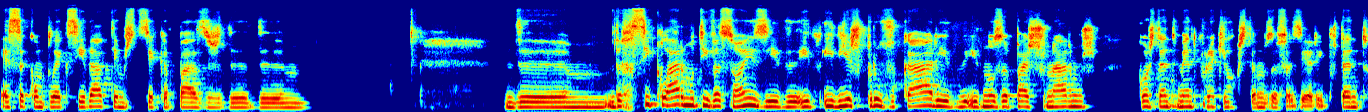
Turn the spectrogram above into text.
essa complexidade, temos de ser capazes de, de de, de, reciclar motivações e de, e de as provocar e de, e de, nos apaixonarmos constantemente por aquilo que estamos a fazer. E portanto,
